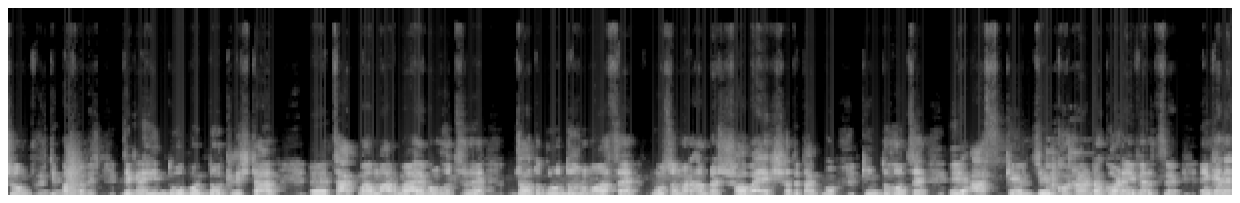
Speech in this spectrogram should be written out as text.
সম্প্রীতি বাংলাদেশ, যেখানে হিন্দু, বৌদ্ধ, খ্রিস্টান চাকমা, মারমা এবং হচ্ছে যে যতগুলো ধর্ম আছে, মুসলমান আমরা সবাই একসাথে থাকব। কিন্তু হচ্ছে আজকের যে ঘটনাটা ঘটাই ফেলছে, এখানে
